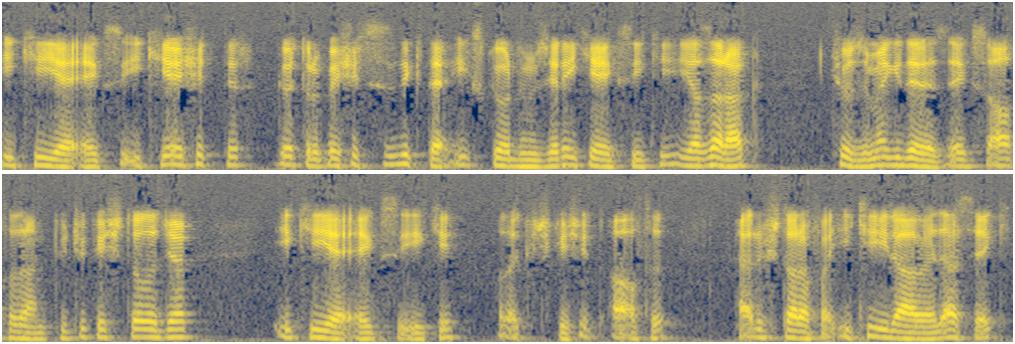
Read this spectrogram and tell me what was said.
2y eksi 2'ye eşittir. Götürüp eşitsizlikte x gördüğümüz yere 2 eksi 2 yazarak çözüme gideriz. Eksi 6'dan küçük eşit olacak. 2y eksi 2 o da küçük eşit 6. Her üç tarafa 2 ilave edersek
